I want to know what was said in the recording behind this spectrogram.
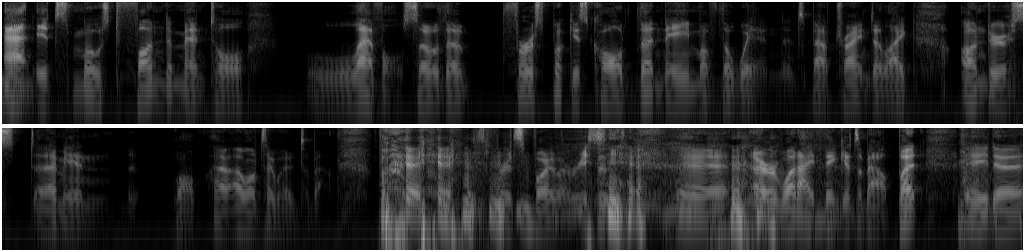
mm. at its most fundamental level. So the first book is called The Name of the Wind. It's about trying to like understand. I mean, well, I, I, won't say what it's about, but for spoiler reasons, yeah. uh, or what I think it's about. But it, uh,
